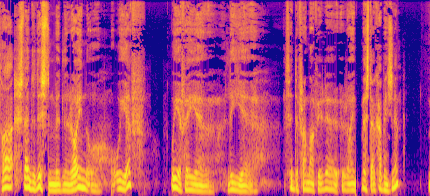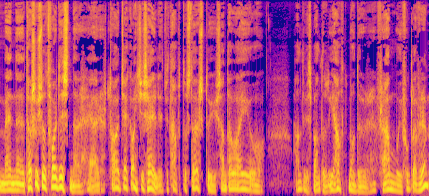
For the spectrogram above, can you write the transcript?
Ta stendet distan mellom Røyn og UIF. UIF er lige sinte for Røyn mest av kappingsene. Men uh, ta sørste tvær distan her. Ta tjekk ikke særlig. Vi tappte og størst i Sandavai og halde vi spaltet i haftmåder fram og i Fuglafyrre.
